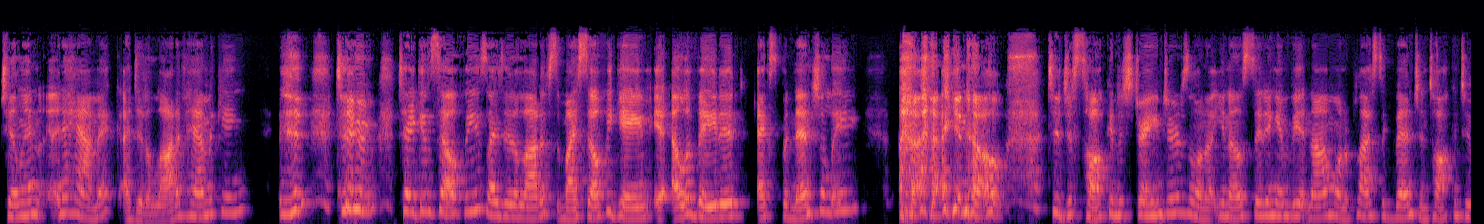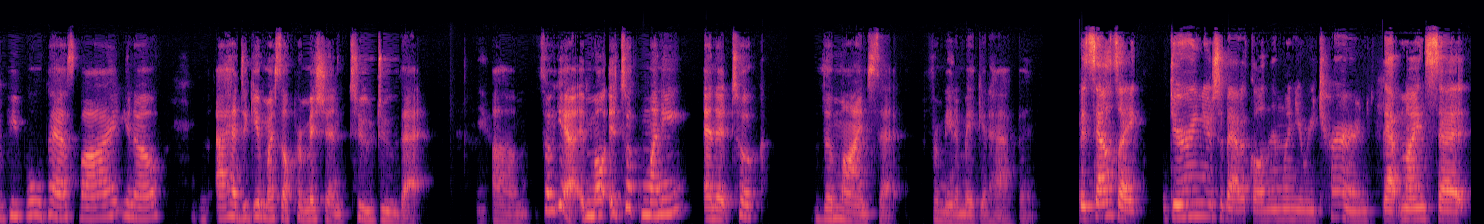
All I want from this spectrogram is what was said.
chilling in a hammock. I did a lot of hammocking to taking selfies. I did a lot of my selfie game. It elevated exponentially. you know, to just talking to strangers on a, you know, sitting in Vietnam on a plastic bench and talking to people who pass by, you know, I had to give myself permission to do that. Um, so yeah, it, mo- it took money and it took the mindset for me to make it happen. It sounds like during your sabbatical and then when you returned, that mindset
